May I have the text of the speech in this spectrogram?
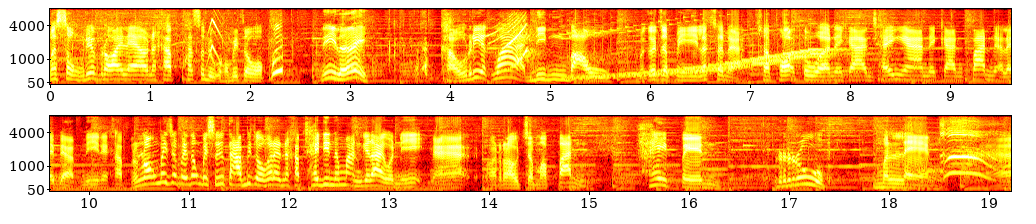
มาส่งเรียบร้อยแล้วนะครับ พัสดุของพี่โตปุ๊บ นี่เลย เขาเรียกว่าดินเบา มันก็จะมีลักษณะเฉพาะตัวในการใช้งานในการปั้นอะไรแบบนี้นะครับ น้องๆไม่จำเป็นต้องไปซื้อตามพี่โตก็ได้นะครับ ใช้ดินน้ำมันก็ได้วันนี้นะฮะเราจะมาปั้นให้เป็น รูปแมลงอ่า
